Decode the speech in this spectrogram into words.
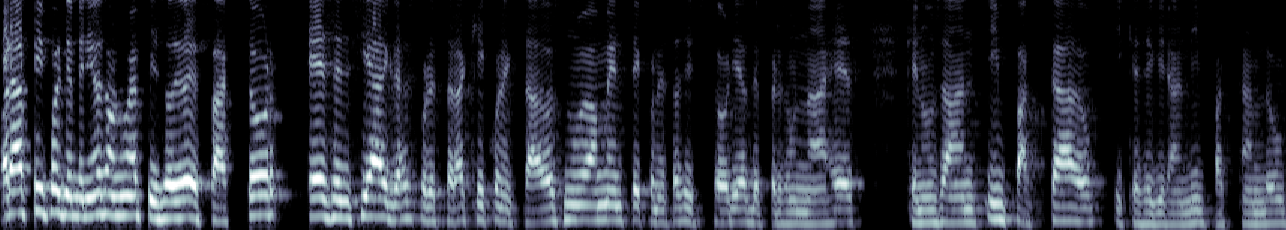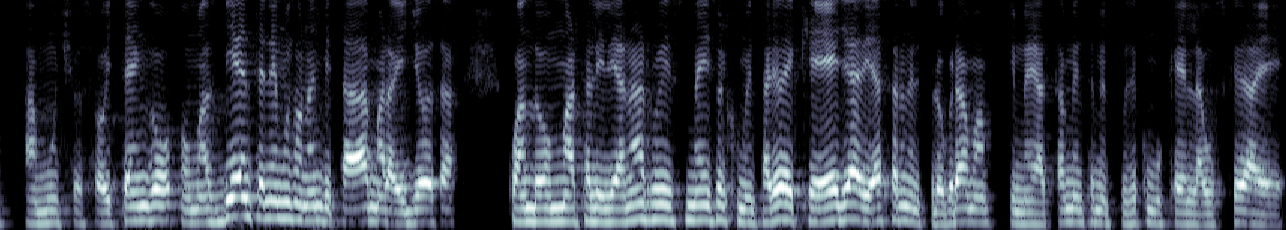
Hola people, bienvenidos a un nuevo episodio de Factor Esencial. Gracias por estar aquí conectados nuevamente con estas historias de personajes que nos han impactado y que seguirán impactando a muchos. Hoy tengo, o más bien tenemos a una invitada maravillosa. Cuando Marta Liliana Ruiz me hizo el comentario de que ella debía estar en el programa, inmediatamente me puse como que en la búsqueda de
